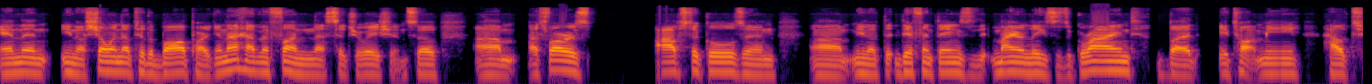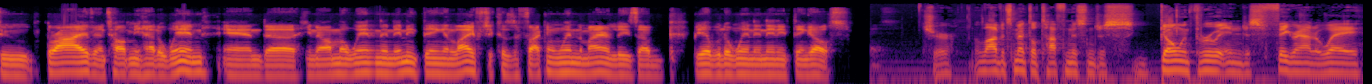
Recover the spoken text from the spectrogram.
and then you know showing up to the ballpark and not having fun in that situation so um as far as obstacles and um, you know th- different things. Minor leagues is a grind, but it taught me how to thrive and taught me how to win. And uh, you know, I'm a win in anything in life because if I can win the minor leagues, I'll be able to win in anything else. Sure. A lot of it's mental toughness and just going through it and just figuring out a way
